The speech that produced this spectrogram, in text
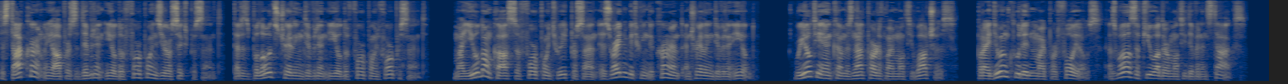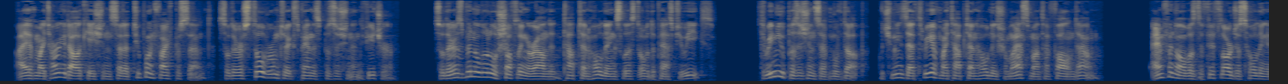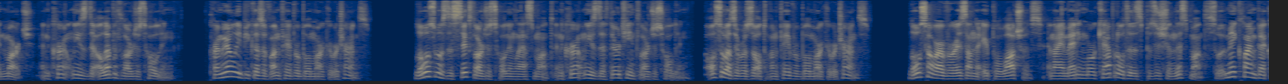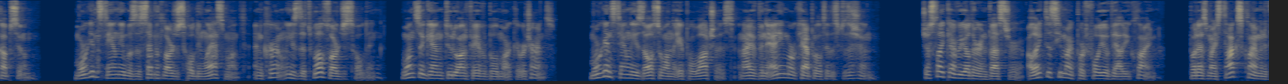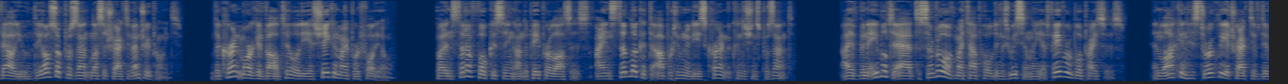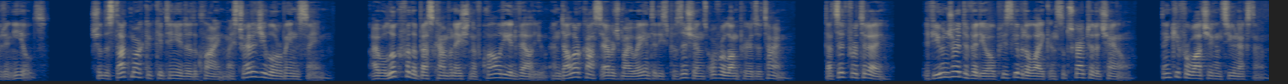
The stock currently offers a dividend yield of 4.06%, that is below its trailing dividend yield of 4.4%. My yield on cost of 4.28% is right in between the current and trailing dividend yield. Realty income is not part of my multi watches, but I do include it in my portfolios, as well as a few other multi dividend stocks. I have my target allocation set at 2.5%, so there is still room to expand this position in the future. So there has been a little shuffling around in top 10 holdings list over the past few weeks. Three new positions have moved up, which means that three of my top 10 holdings from last month have fallen down. Amphenol was the fifth largest holding in March, and currently is the 11th largest holding, primarily because of unfavorable market returns. Lowe's was the sixth largest holding last month and currently is the 13th largest holding, also as a result of unfavorable market returns. Lowe's, however, is on the April watches, and I am adding more capital to this position this month, so it may climb back up soon. Morgan Stanley was the 7th largest holding last month and currently is the 12th largest holding, once again due to unfavorable market returns. Morgan Stanley is also on the April watches, and I have been adding more capital to this position. Just like every other investor, I like to see my portfolio value climb. But as my stocks climb in value, they also present less attractive entry points. The current market volatility has shaken my portfolio. But instead of focusing on the paper losses, I instead look at the opportunities current conditions present. I have been able to add to several of my top holdings recently at favorable prices and lock in historically attractive dividend yields. Should the stock market continue to decline, my strategy will remain the same. I will look for the best combination of quality and value and dollar cost average my way into these positions over long periods of time. That's it for today. If you enjoyed the video, please give it a like and subscribe to the channel. Thank you for watching and see you next time.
